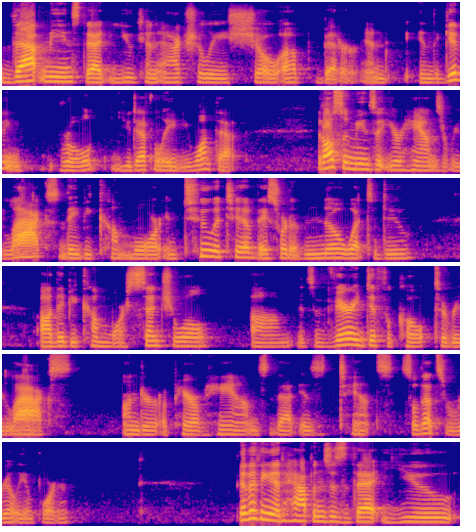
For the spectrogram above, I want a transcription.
that means that you can actually show up better. And in the giving role, you definitely, you want that. It also means that your hands relax, they become more intuitive, they sort of know what to do. Uh, they become more sensual. Um, it's very difficult to relax under a pair of hands that is tense. So that's really important. The other thing that happens is that you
